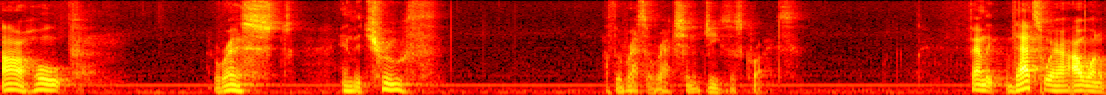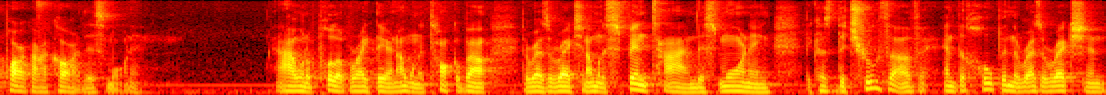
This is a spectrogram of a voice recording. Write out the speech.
our hope rests in the truth of the resurrection of Jesus Christ. Family, that's where I want to park our car this morning. I want to pull up right there and I want to talk about the resurrection. I want to spend time this morning because the truth of and the hope in the resurrection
